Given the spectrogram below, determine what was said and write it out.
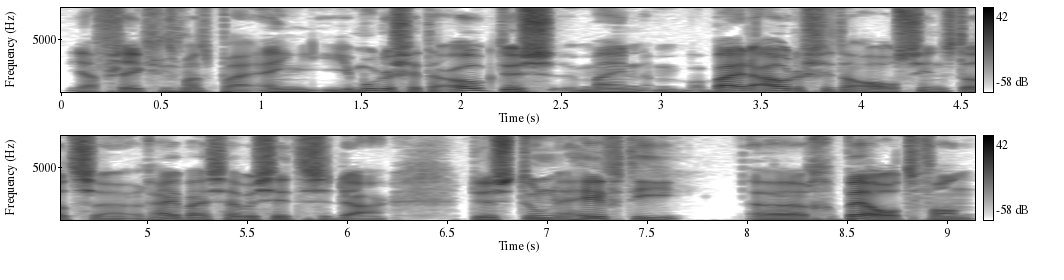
ja, verzekeringsmaatschappij. En je moeder zit daar ook. Dus mijn beide ouders zitten al sinds dat ze een rijbewijs hebben, zitten ze daar. Dus toen heeft hij eh, gebeld van,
